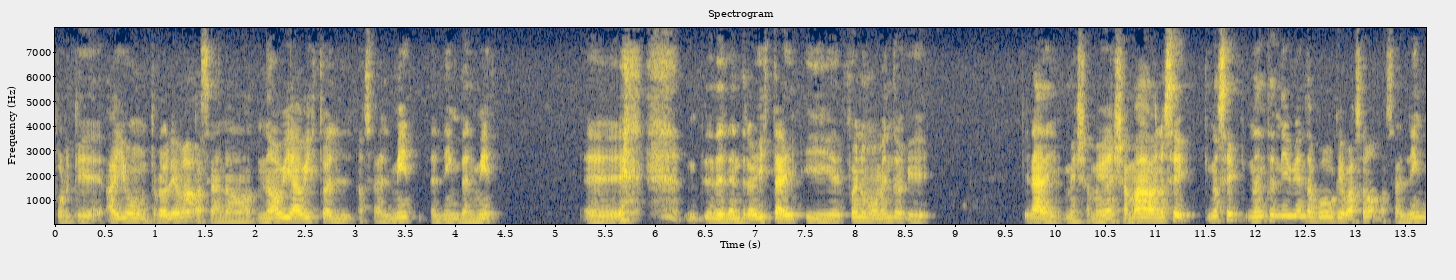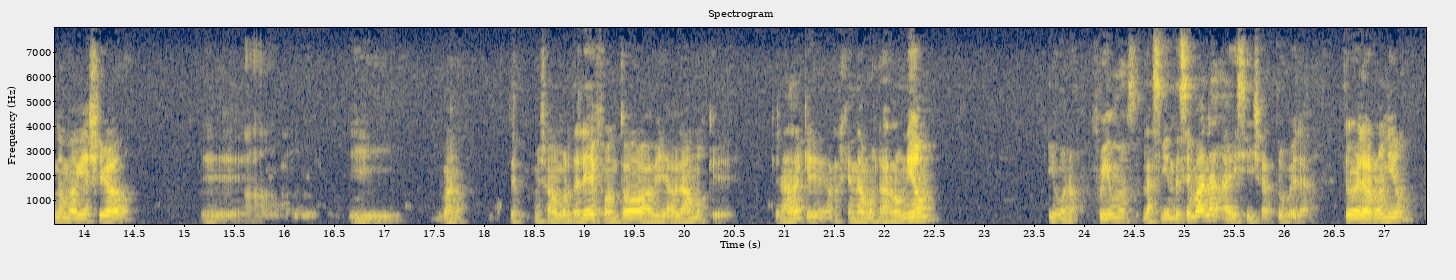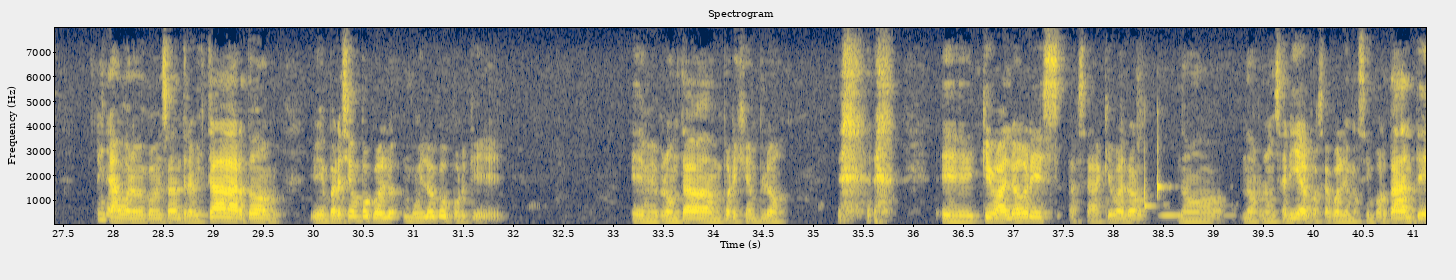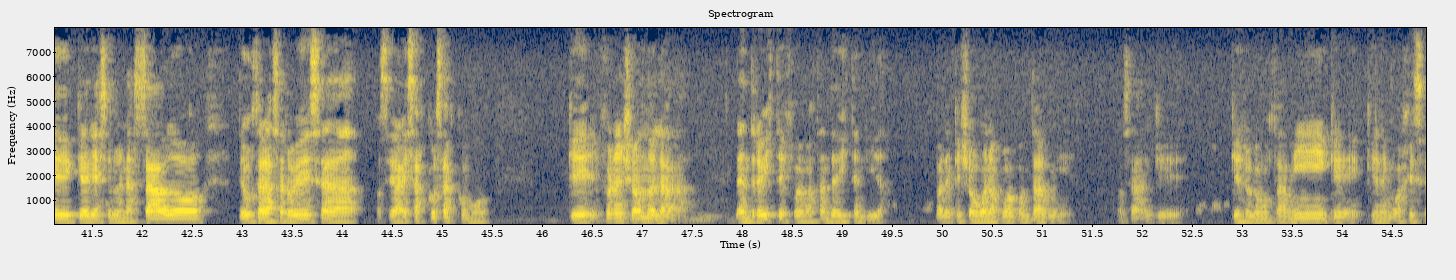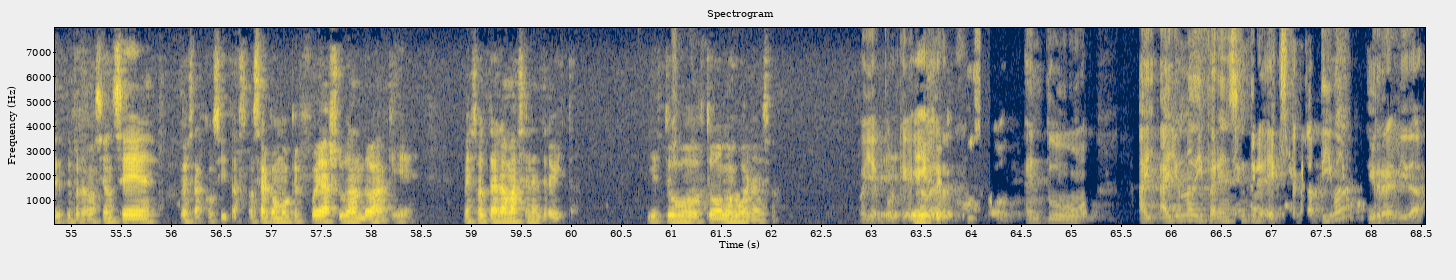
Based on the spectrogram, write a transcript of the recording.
Porque hay un problema, o sea, no, no había visto el, o sea, el Meet, el link del Meet eh, de la entrevista y, fue en un momento que, que nada, me, me habían llamado, no sé, no sé, no entendí bien tampoco qué pasó, o sea, el link no me había llegado eh, ah. Y bueno, me llamaron por teléfono, todo, hablamos que, nada, que regendamos la reunión. Y bueno, fuimos la siguiente semana, ahí sí ya tuve la, tuve la reunión. Y nada, bueno, me comenzaron a entrevistar, todo. Y me pareció un poco muy loco porque eh, me preguntaban, por ejemplo, eh, qué valores, o sea, qué valor no, no renunciaría, o sea, cuál es más importante, qué harías en un asado, te gusta la cerveza, o sea, esas cosas como que fueron llevando la, entrevista y fue bastante distendida, para que yo, bueno, pueda contar mi, o sea, qué, qué es lo que me gusta a mí, qué, qué lenguaje de programación sé, todas esas cositas. O sea, como que fue ayudando a que me soltara más en la entrevista. Y estuvo, estuvo muy bueno eso. Oye, eh, porque, justo, en tu... Hay, hay una diferencia entre expectativa y realidad.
